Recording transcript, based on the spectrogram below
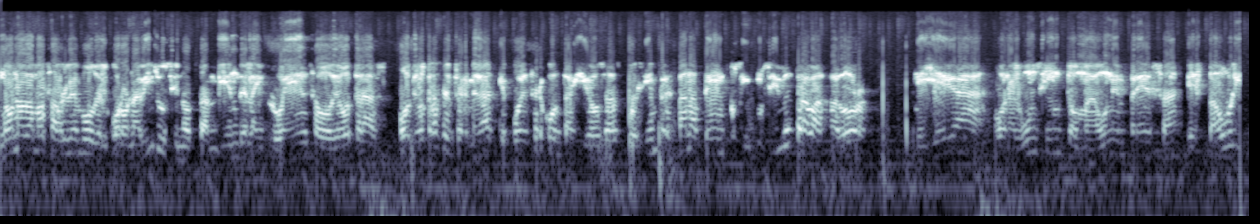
no nada más hablemos del coronavirus, sino también de la influenza o de otras o de otras enfermedades que pueden ser contagiosas, pues siempre están atentos. Inclusive un trabajador que llega con algún síntoma a una empresa está obligado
